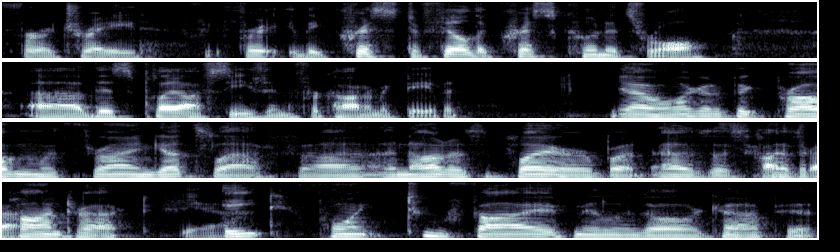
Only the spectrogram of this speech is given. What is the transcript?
for a trade. For the Chris to fill the Chris Kunitz role uh, this playoff season for Connor McDavid. Yeah, well, I got a big problem with Ryan Getzlaf, uh, not as a player, but as a, as a contract. Yeah. Eight point two five million dollar cap hit.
